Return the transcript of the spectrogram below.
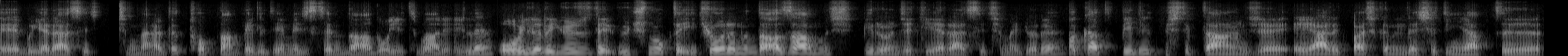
e, bu yerel seçimlerde toplam belediye meclislerinin dağıdığı oy itibariyle. Oyları %3.2 oranında azalmış bir önceki yerel seçime göre. Fakat belirtmiştik daha önce eyalet başkanı Leşet'in yaptığı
